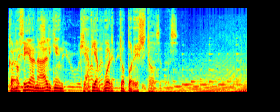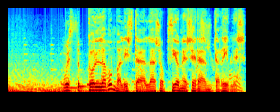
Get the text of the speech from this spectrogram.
conocían a alguien que había muerto por esto. Con la bomba lista, las opciones eran terribles.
